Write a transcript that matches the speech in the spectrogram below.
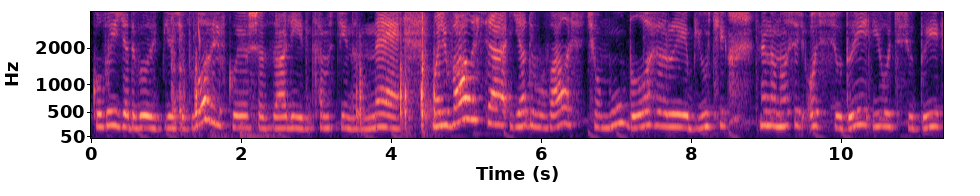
коли я дивилась б'юті-блогерів, коли я ще взагалі самостійно не малювалася, я дивувалась, чому блогери б'юті не наносять ось сюди і от сюди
